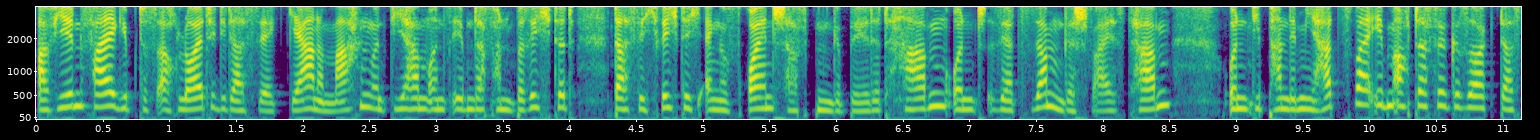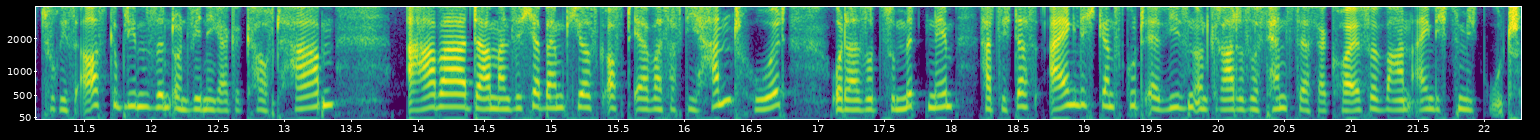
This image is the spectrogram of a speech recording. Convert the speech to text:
Auf jeden Fall gibt es auch Leute, die das sehr gerne machen und die haben uns eben davon berichtet, dass sich richtig enge Freundschaften gebildet haben und sehr zusammengeschweißt haben. Und die Pandemie hat zwar eben auch dafür gesorgt, dass Touris ausgeblieben sind und weniger gekauft haben, aber da man sich ja beim Kiosk oft eher was auf die Hand holt oder so zum Mitnehmen, hat sich das eigentlich ganz gut erwiesen und gerade so Fensterverkäufe waren eigentlich ziemlich gut.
